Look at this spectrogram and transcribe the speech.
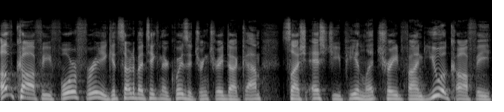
of coffee for free. Get started by taking their quiz at drinktrade.com slash SGP and let trade find you a coffee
